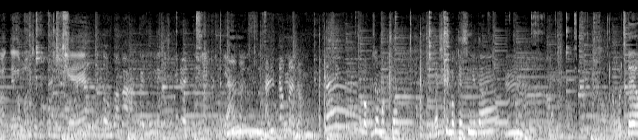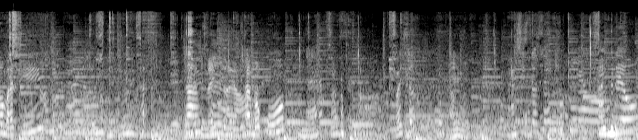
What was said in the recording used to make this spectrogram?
아 내가 먼저 먹어볼게. 아까 게 아니었어. 아니 딱 맞아. 짠, 먹자 먹자. 맛있게 먹겠습니다. 음. 어때요 맛이? 음, 자, 자, 맛있어요. 잘 먹고. 네. 맛있어? 아니 맛있어서 행복해요. 아 그래요.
